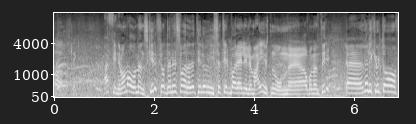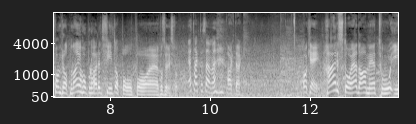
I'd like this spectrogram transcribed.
og slik. Her finner man alle mennesker, fra Dennis Vareide til Lovise til bare lille meg uten noen eh, abonnenter. Eh, veldig kult å få en prat med deg. Jeg håper du har et fint opphold på, eh, på Spillekspo. Ja, takk det samme. Takk, takk. Ok, her står jeg da med to i,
